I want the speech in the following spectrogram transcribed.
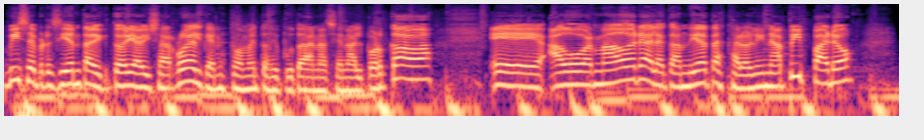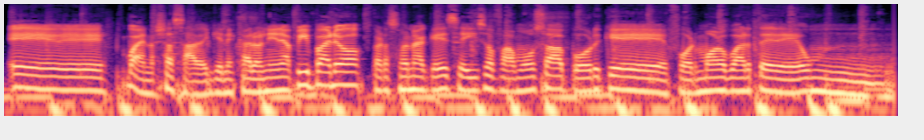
vicepresidenta Victoria Villarruel, que en este momento es diputada nacional por Cava. Eh, a gobernadora, la candidata es Carolina Píparo. Eh, bueno, ya saben quién es Carolina Píparo, persona que se hizo famosa porque formó parte de un,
